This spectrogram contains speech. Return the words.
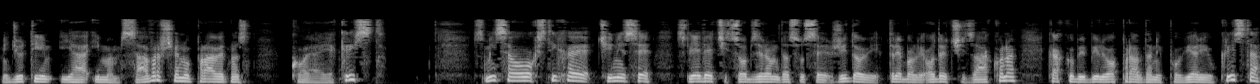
Međutim, ja imam savršenu pravednost koja je Krist. Smisao ovog stiha je, čini se, sljedeći, s obzirom da su se židovi trebali odreći zakona kako bi bili opravdani po vjeri u Krista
